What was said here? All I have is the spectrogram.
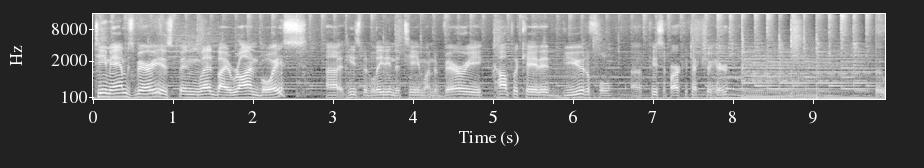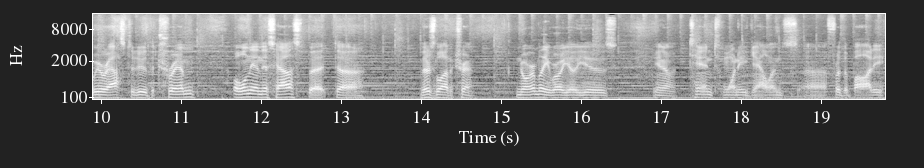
Team Amsberry has been led by Ron Boyce. Uh, he's been leading the team on a very complicated, beautiful uh, piece of architecture here. We were asked to do the trim only in this house, but uh, there's a lot of trim. Normally where you'll use, you know, 10, 20 gallons uh, for the body.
